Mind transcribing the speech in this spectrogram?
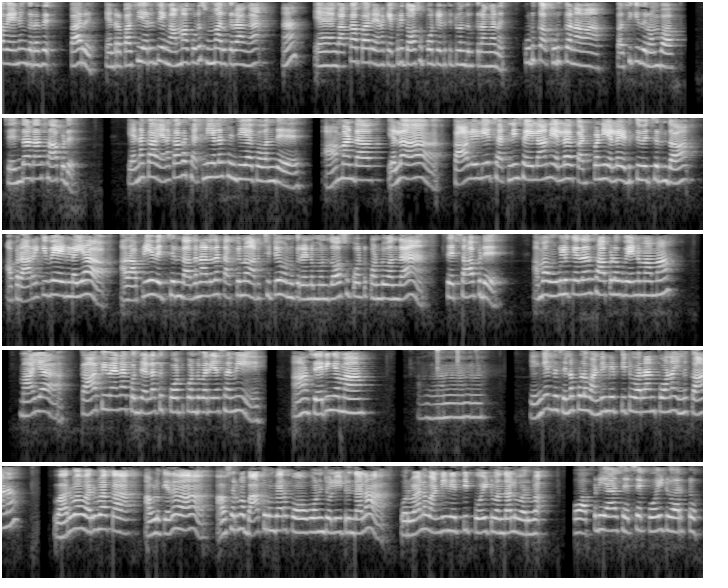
ஒருவேளை வண்டி நிறுத்தி போயிட்டு வந்தாலும் வருவா ஓ அப்படியா? சரி சரி போயிட்டு வரட்டும்.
